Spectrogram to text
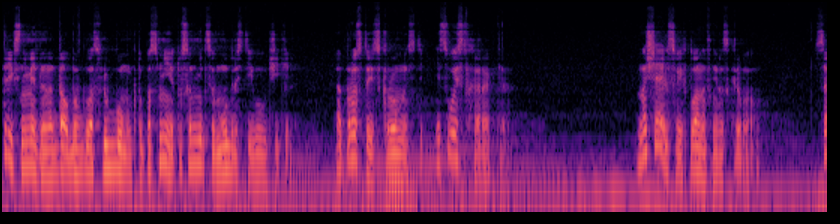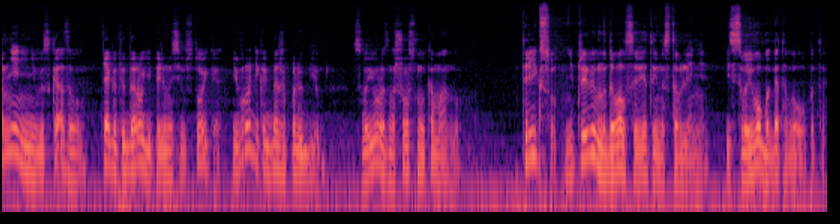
Трикс немедленно дал бы в глаз любому, кто посмеет усомниться в мудрости его учителя, а просто из скромности и свойств характера. Но Шайль своих планов не раскрывал. Сомнений не высказывал, тяготы дороги переносил стойко и вроде как даже полюбил свою разношерстную команду. Триксу непрерывно давал советы и наставления из своего богатого опыта.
